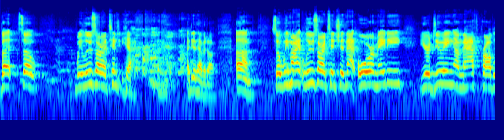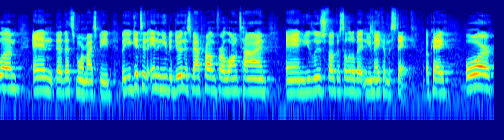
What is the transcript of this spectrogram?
But so we lose our attention. Yeah, I did have a dog. Um, so we might lose our attention that. Or maybe you're doing a math problem and that, that's more my speed. But you get to the end and you've been doing this math problem for a long time and you lose focus a little bit and you make a mistake, okay? Or,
